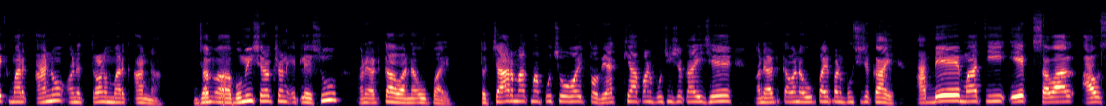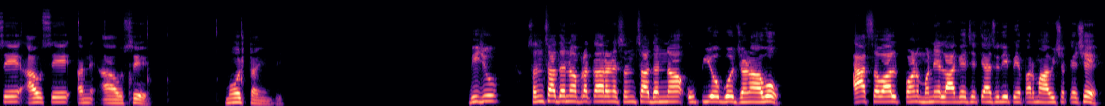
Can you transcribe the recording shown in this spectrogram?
એક માર્ક આનો અને ત્રણ માર્ક આના. ભૂમિ સંરક્ષણ એટલે શું? અને અટકાવવાના ઉપાય. તો ચાર માર્કમાં પૂછવું હોય તો વ્યાખ્યા પણ પૂછી શકાય છે અને અટકાવવાના ઉપાય પણ પૂછી શકાય. આ બે માંથી એક સવાલ આવશે આવશે અને આવશે. મોસ્ટ આઈએમપી બીજું? સંસાધનના પ્રકાર અને સંસાધનના ઉપયોગો જણાવો. આ સવાલ પણ મને લાગે છે ત્યાં સુધી પેપરમાં આવી શકે છે.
